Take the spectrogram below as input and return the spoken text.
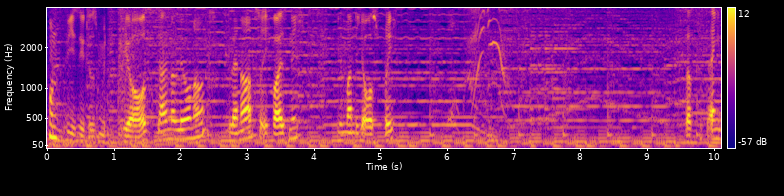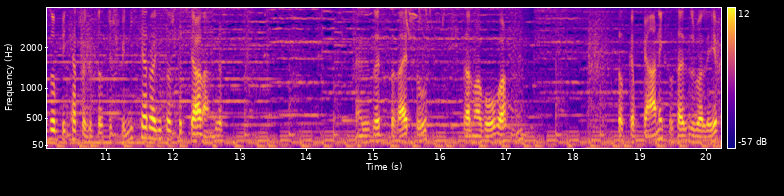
Und wie sieht es mit dir aus, kleiner Leonard? Lennart? Ich weiß nicht, wie man dich ausspricht. Das gibt eigentlich so Pikachu. Gibt das Geschwindigkeit oder gibt das Spezialangriff? Kann dieses letzte Raichu gerade mal beobachten. Das gab gar nichts, das heißt es überlebt.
